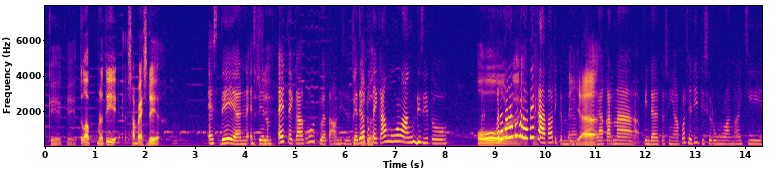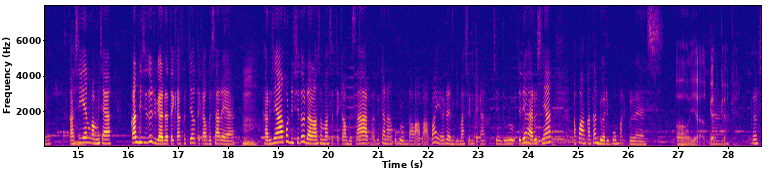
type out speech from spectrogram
Oke oke itu berarti sampai SD ya? SD ya SD, SD. 6 eh TK aku 2 tahun di situ. TK Jadi aku dua- TK ngulang di situ. Oh. Padahal kan aku right, pernah oke. TK atau di Kendal. Iya. Lah karena pindah ke Singapura jadi disuruh ngulang lagi. Kasihan kalau misalnya kan di situ juga ada TK kecil, TK besar ya. Hmm. Harusnya aku di situ udah langsung masuk TK besar, tapi karena aku belum tahu apa-apa ya udah dimasukin TK kecil dulu. Jadi harusnya aku angkatan 2014. Oh ya oke Nah. oke oke. Terus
